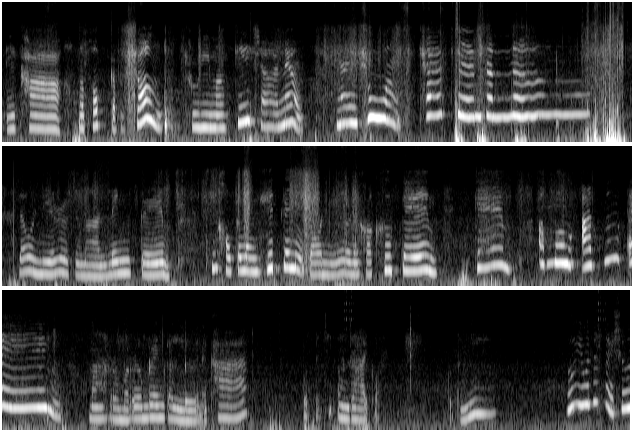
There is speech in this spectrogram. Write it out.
ัสดีค่ะ มาพบกับช่อง Tree Monkey Channel ในช่วงแคสเกมกันนะ แล้ววันนี้เราจะมาเล่นเกม ที่เขากำลังฮิตกันอยู่ตอนนี้เลยนะคะ คือเกม เกม Among Us นั่นเอง มาเรามาเริ่มเล่นกันเลยนะคะกดไปที่ออนไลน์ก่อน กดอันนี้เฮ้ยไม่ได้ใส่ชื่อ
